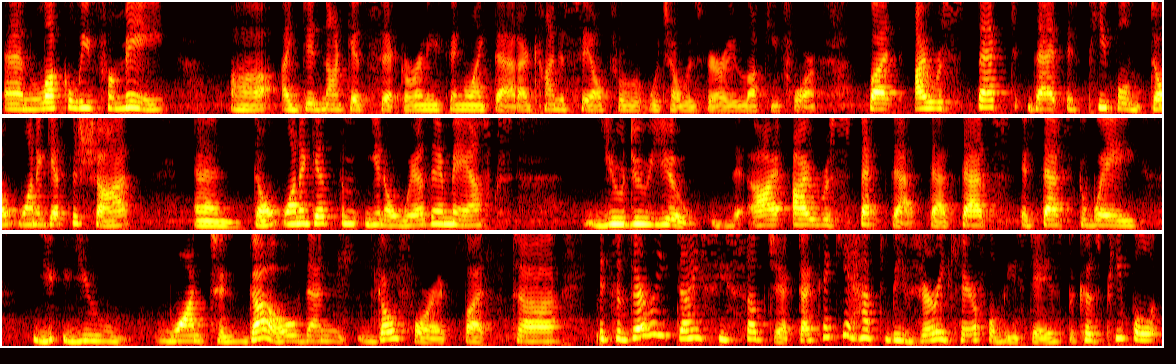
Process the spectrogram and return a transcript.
And luckily for me, uh, I did not get sick or anything like that. I kind of sailed through it, which I was very lucky for. But I respect that if people don't want to get the shot and don't want to get them, you know, wear their masks, you do you. I, I respect that. That that's if that's the way you, you want to go, then go for it. But uh, it's a very dicey subject. I think you have to be very careful these days because people,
